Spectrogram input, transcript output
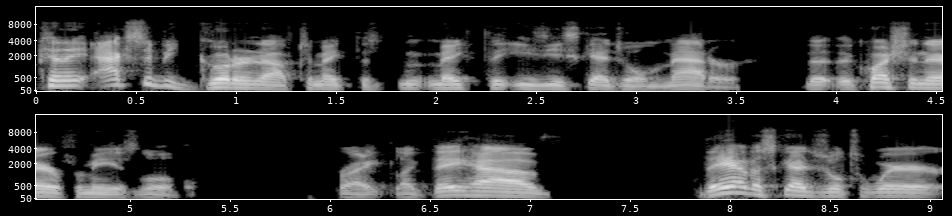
can they actually be good enough to make this make the easy schedule matter the, the question there for me is Louisville, right? Like they have they have a schedule to where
